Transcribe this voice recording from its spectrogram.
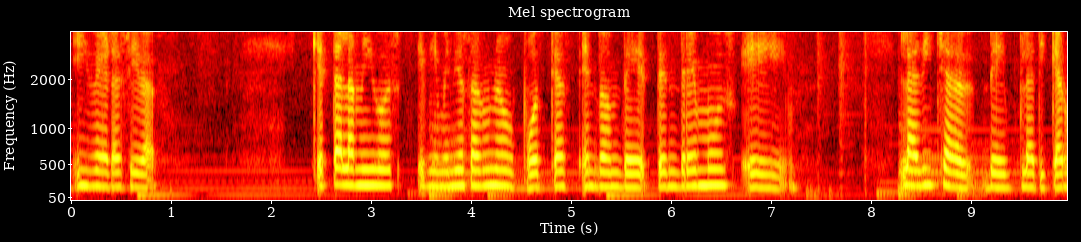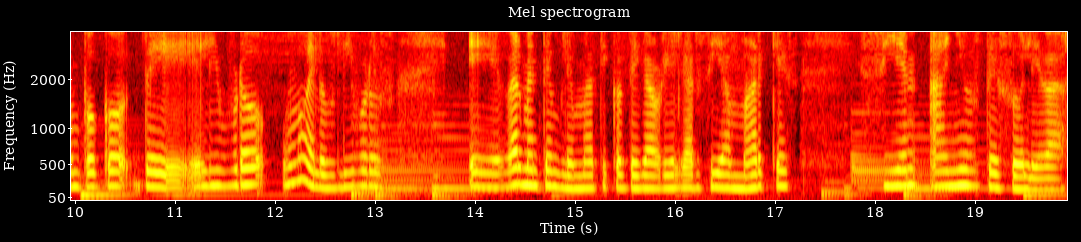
y veracidad. ¿Qué tal amigos? Eh, bienvenidos a un nuevo podcast en donde tendremos eh, la dicha de platicar un poco del libro, uno de los libros eh, realmente emblemáticos de Gabriel García Márquez, 100 años de soledad.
